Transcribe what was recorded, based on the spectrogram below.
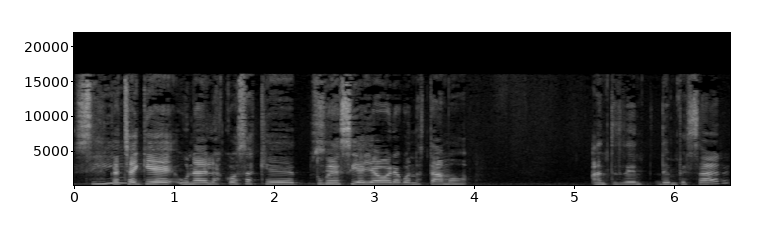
Sí. ¿Cachai? Que una de las cosas que tú me Sí. decías ya ahora cuando estábamos, antes de, de empezar,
